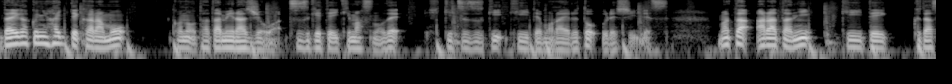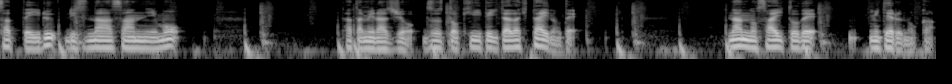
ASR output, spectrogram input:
大学に入ってからもこの畳ラジオは続けていきますので引き続き聞いてもらえると嬉しいです。また新たに聞いてくださっているリスナーさんにも畳ラジオずっと聞いていただきたいので何のサイトで見てるのか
